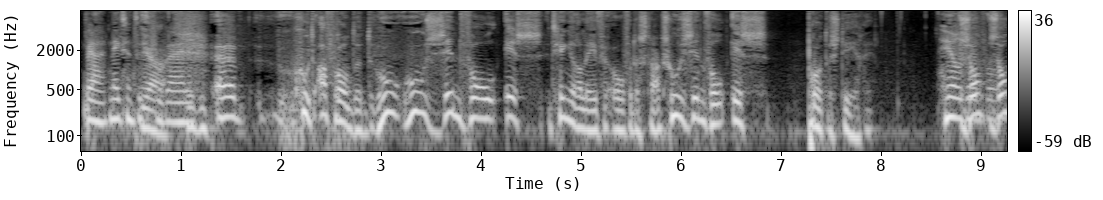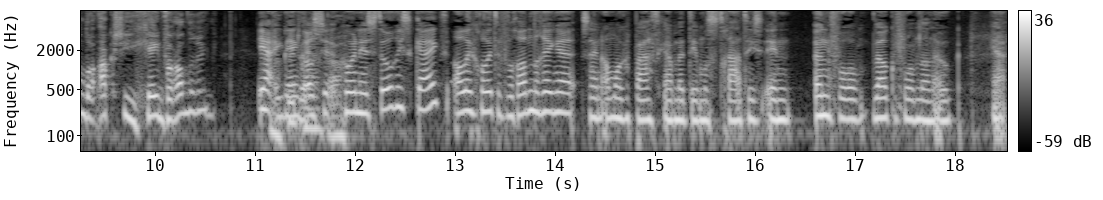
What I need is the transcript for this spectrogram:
ja, niks aan toe te voegen ja. eigenlijk. Uh, goed, afrondend. Hoe, hoe zinvol is... Het ging er al even over daar straks. Hoe zinvol is protesteren? Heel Zon, Zonder actie geen verandering? Ja, ik denk als je gewoon historisch kijkt, alle grote veranderingen zijn allemaal gepaard gegaan met demonstraties in een vorm, welke vorm dan ook. Ja.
